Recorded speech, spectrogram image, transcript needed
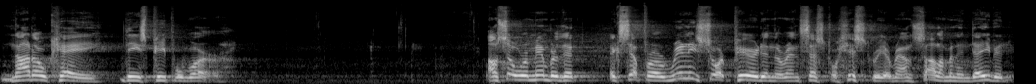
not okay these people were. Also, remember that except for a really short period in their ancestral history around Solomon and David,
